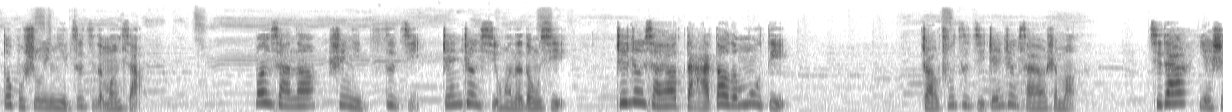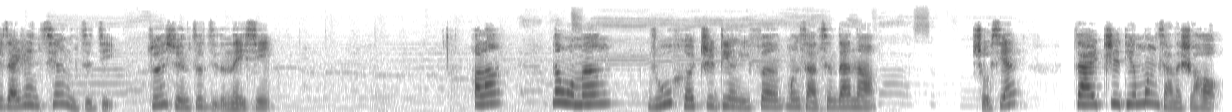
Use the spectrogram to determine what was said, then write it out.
都不属于你自己的梦想。梦想呢，是你自己真正喜欢的东西，真正想要达到的目的。找出自己真正想要什么，其他也是在认清你自己，遵循自己的内心。好了，那我们如何制定一份梦想清单呢？首先，在制定梦想的时候。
